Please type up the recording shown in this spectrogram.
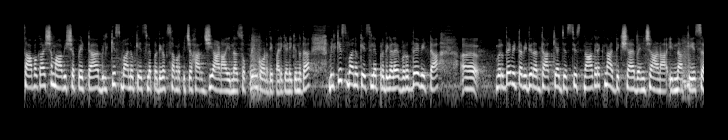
സാവകാശം ആവശ്യപ്പെട്ട ബിൽക്കിസ് ബാനു കേസിലെ പ്രതികൾ സമർപ്പിച്ച ഹർജിയാണ് ഇന്ന് സുപ്രീം കോടതി പരിഗണിക്കുന്നത്. ബിൽക്കിസ് ബാനു കേസിലെ പ്രതികളെ വെറുതെ വിട്ട വെറുതെ വിട്ട വിധി റദ്ദാക്കിയ ജസ്റ്റിസ് നാഗരത്ന അധ്യക്ഷയായ ബെഞ്ചാണ് ഇന്ന് കേസ്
